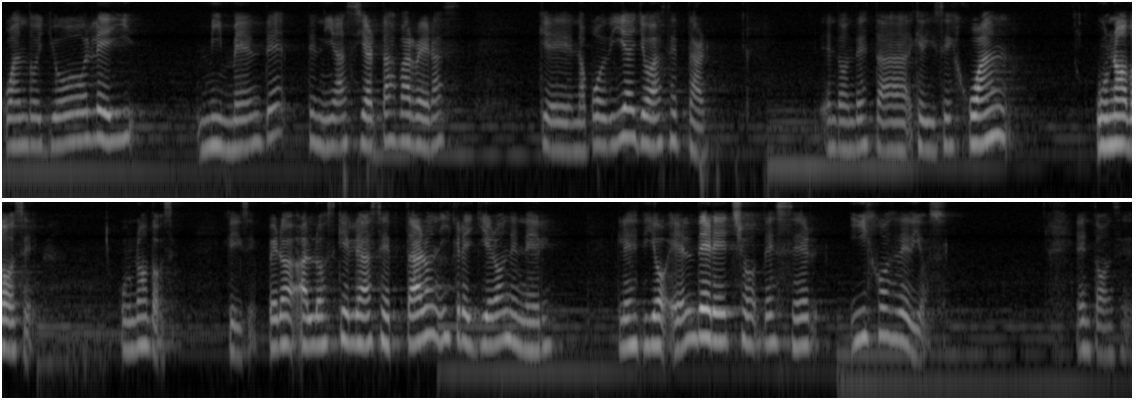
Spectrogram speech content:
cuando yo leí, mi mente tenía ciertas barreras que no podía yo aceptar en donde está, que dice Juan 1.12, 1.12, que dice, pero a los que le aceptaron y creyeron en él, les dio el derecho de ser hijos de Dios. Entonces,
